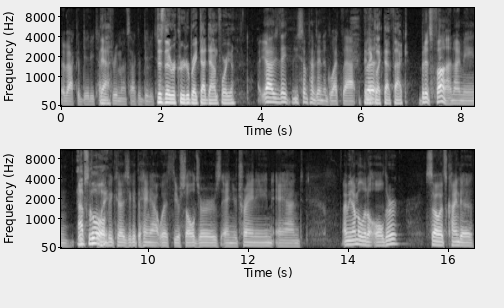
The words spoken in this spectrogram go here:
of active duty time Yeah. three months active duty time Does the recruiter break that down for you? Yeah, they sometimes they neglect that. They but, neglect that fact. but it's fun. I mean, it's Absolutely. cool because you get to hang out with your soldiers and your training. And I mean, I'm a little older, so it's kind of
